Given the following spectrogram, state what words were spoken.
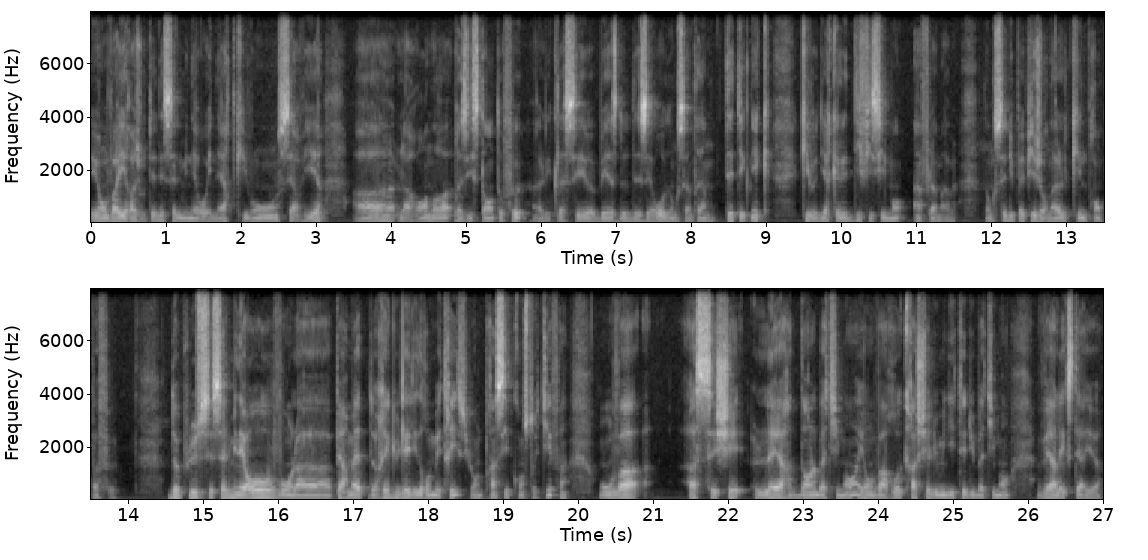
et on va y rajouter des sels minéraux inertes qui vont servir à la rendre résistante au feu. Elle est classée euh, BS2D0, donc c'est un terme T technique qui veut dire qu'elle est difficilement inflammable. Donc c'est du papier journal qui ne prend pas feu. De plus, ces sels minéraux vont la permettre de réguler l'hydrométrie, suivant le principe constructif. Hein. On va assécher l'air dans le bâtiment et on va recracher l'humidité du bâtiment vers l'extérieur.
